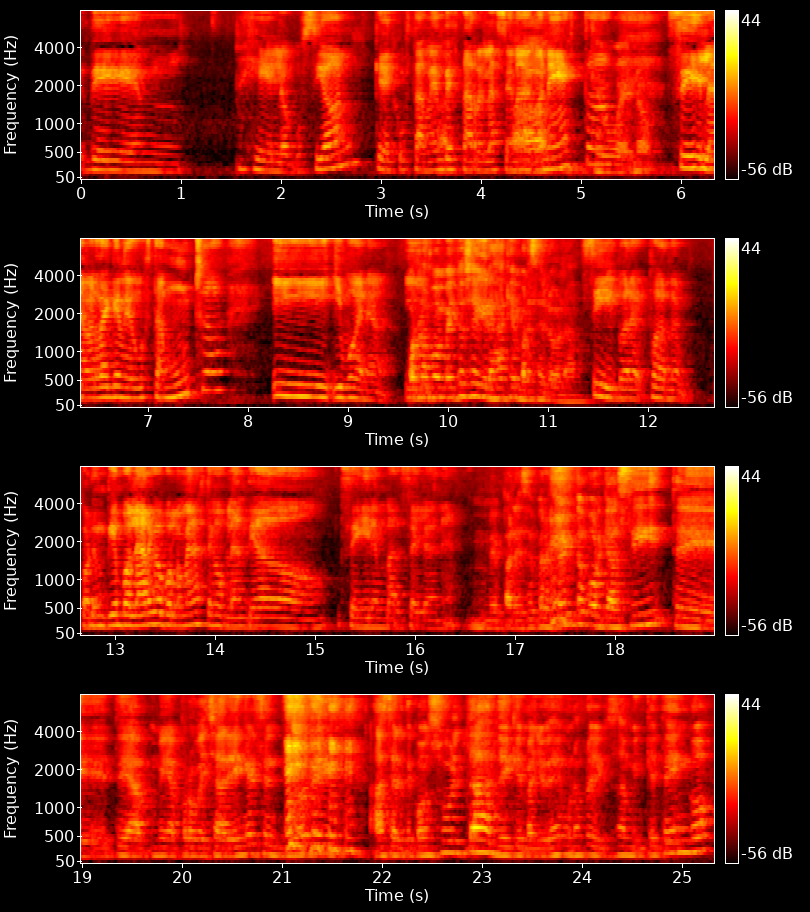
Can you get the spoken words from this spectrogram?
de eh, locución, que justamente está relacionada Ah, con esto. Qué bueno. Sí, la verdad que me gusta mucho. Y, y bueno. y- Por los momentos seguirás aquí en Barcelona. sí, por, por, por un tiempo largo por lo menos tengo planteado seguir en Barcelona. Me parece perfecto porque así te, te me aprovecharé en el sentido de hacerte consultas, de que me ayudes en unos proyectos también que tengo,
